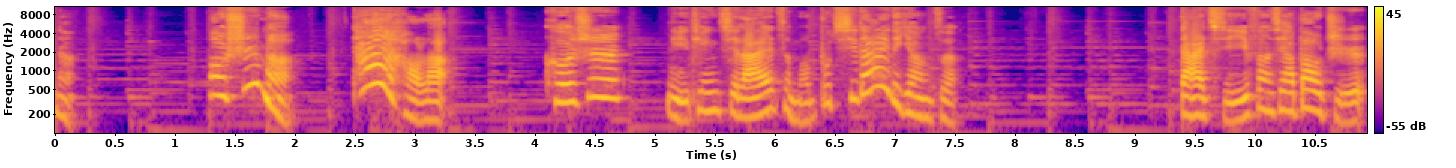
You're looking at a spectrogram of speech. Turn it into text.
呢。哦，是吗？太好了。可是。你听起来怎么不期待的样子？大奇放下报纸，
